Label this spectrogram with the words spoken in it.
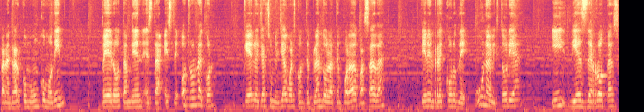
para entrar como un comodín. Pero también está este otro récord que los Jacksonville Jaguars contemplando la temporada pasada tienen récord de una victoria y 10 derrotas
